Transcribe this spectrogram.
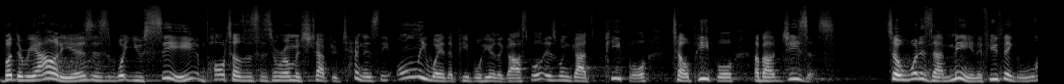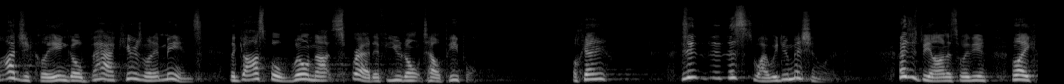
But the reality is, is what you see, and Paul tells us this in Romans chapter 10, is the only way that people hear the gospel is when God's people tell people about Jesus. So, what does that mean? If you think logically and go back, here's what it means the gospel will not spread if you don't tell people. Okay? This is why we do mission work. I just be honest with you. Like,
